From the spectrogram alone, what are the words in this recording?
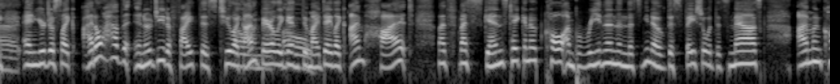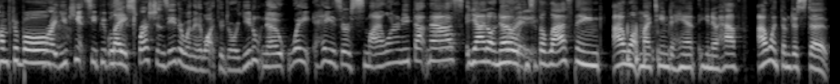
bet. and you're just like, I don't have the energy to fight this too. Like Oh, I'm barely getting Oh. through my day. Like I'm hot. My my skin's taking a toll. I'm breathing in this, you know, this facial with this mask. I'm uncomfortable. Right, you can't see people's Like- expressions either when they walk through the door. You don't know. Wait, hey, is there a smile underneath that mask? Yeah, I don't know. Right. And so the last thing I want my team to hand, you know, have I want them just to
